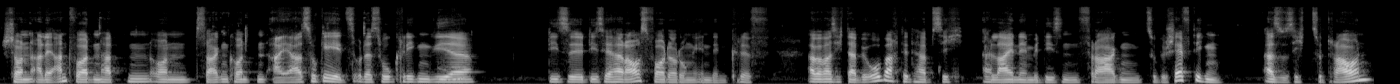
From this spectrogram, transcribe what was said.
schon alle Antworten hatten und sagen konnten, ah ja, so geht's. Oder so kriegen wir diese, diese Herausforderung in den Griff. Aber was ich da beobachtet habe, sich alleine mit diesen Fragen zu beschäftigen, also sich zu trauen,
